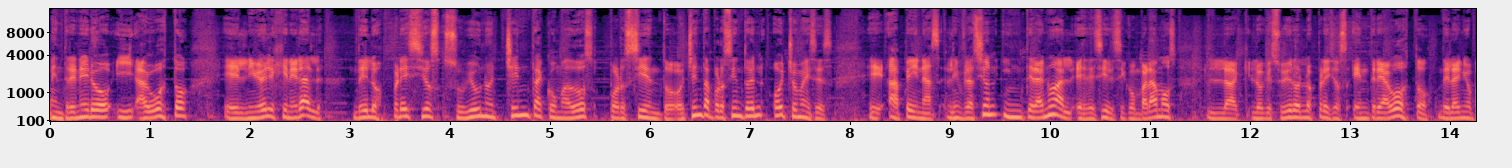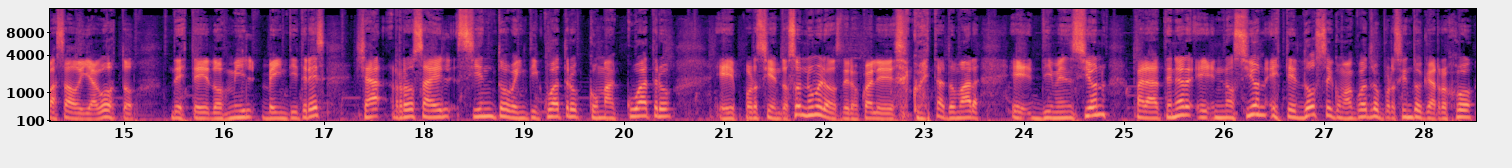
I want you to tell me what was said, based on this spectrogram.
entre enero y agosto, el nivel general de los precios subió un 80,2%, 80% en 8 meses eh, apenas. La inflación interanual, es decir, si comparamos lo que subieron los precios entre agosto del año pasado y agosto de este 2023, ya roza el 124,4%. Eh, por ciento. Son números de los cuales cuesta tomar eh, dimensión para tener noción. Este 12,4% que arrojó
